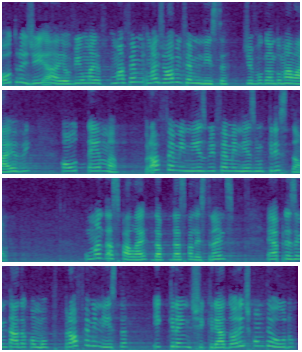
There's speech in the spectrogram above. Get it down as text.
Outro dia eu vi uma, uma, uma jovem feminista divulgando uma live com o tema Pró-feminismo e feminismo cristão. Uma das, palestrantes é apresentada como pró-feminista e crente, criadora de conteúdo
